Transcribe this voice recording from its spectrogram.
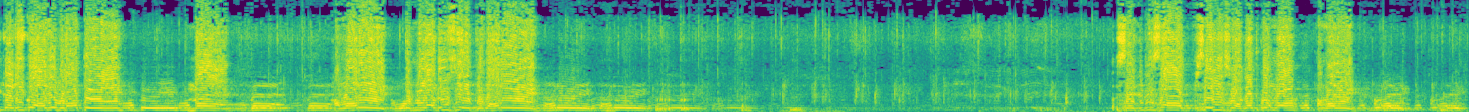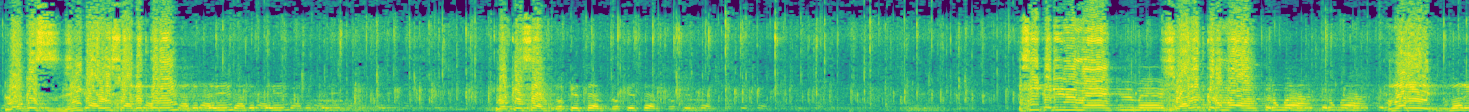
इसी कड़ी को आगे बढ़ाते हुए मैं हमारे तमिलनाडु से पधारे सेक्रेटरी साहब से भी स्वागत करूँगा। हमारे लोकेश जी का भी स्वागत करें। Lokesh sir. Okay sir okay sir okay sir. इसी कड़ी में मैं स्वागत करूँगा करूँगा करूँगा हमारे हमारे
